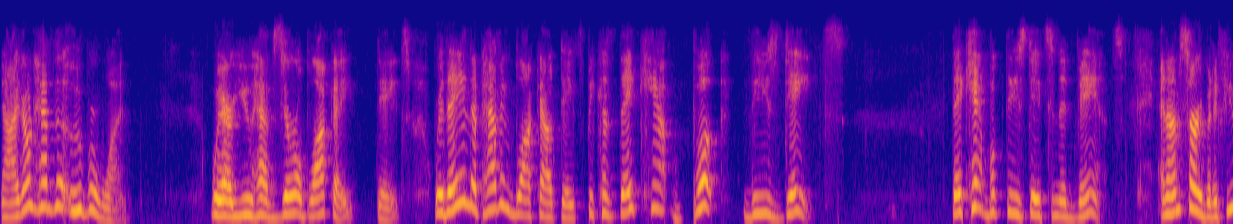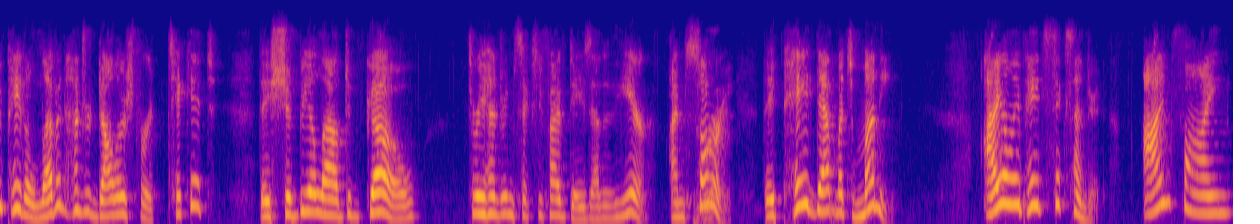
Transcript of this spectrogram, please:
Now, I don't have the Uber one where you have zero blockout dates, where they end up having blockout dates because they can't book these dates. They can't book these dates in advance. And I'm sorry, but if you paid $1,100 for a ticket, they should be allowed to go 365 days out of the year. I'm sorry. Right. They paid that much money. I only paid 600. I'm fine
